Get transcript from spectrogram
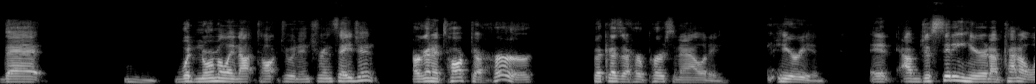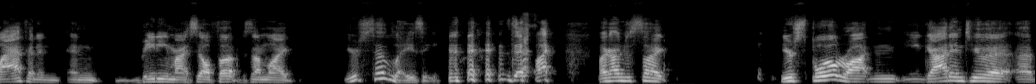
that would normally not talk to an insurance agent are going to talk to her because of her personality, period. And I'm just sitting here and I'm kind of laughing and, and beating myself up because I'm like, you're so lazy. like, like I'm just like, you're spoiled rotten. You got into a, a,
